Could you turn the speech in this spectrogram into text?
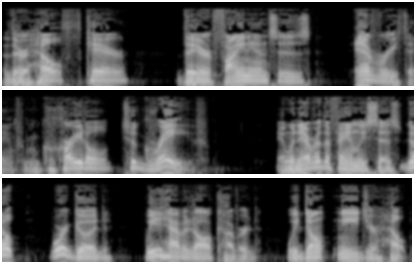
their health care, their finances, everything from cradle to grave. And whenever the family says, Nope, we're good, we have it all covered, we don't need your help,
